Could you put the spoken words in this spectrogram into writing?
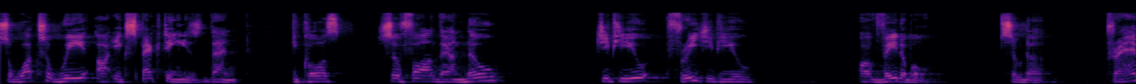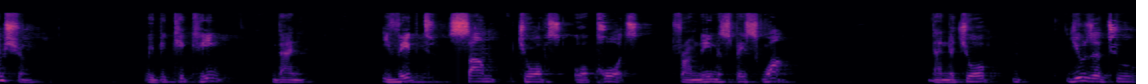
So what we are expecting is then, because so far there are no GPU, free GPU available, so the preemption will be kicking, then evict some jobs or pods from namespace one. Then the job user two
